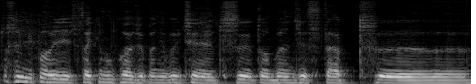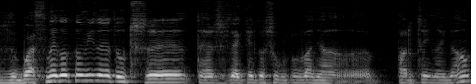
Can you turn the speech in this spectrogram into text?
Proszę mi powiedzieć w takim układzie, Panie Wójcie, czy to będzie start e, z własnego komitetu, czy też z jakiegoś ugrupowania e, partyjnego?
